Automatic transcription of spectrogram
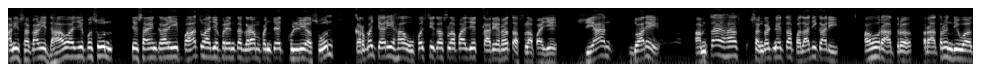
आणि सकाळी दहा वाजेपासून ते सायंकाळी पाच वाजेपर्यंत ग्रामपंचायत खुल्ली असून कर्मचारी हा उपस्थित असला पाहिजे कार्यरत असला पाहिजे. याद्वारे आमचा हा संघटनेचा पदाधिकारी अहोरात्र रात्रंदिवस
